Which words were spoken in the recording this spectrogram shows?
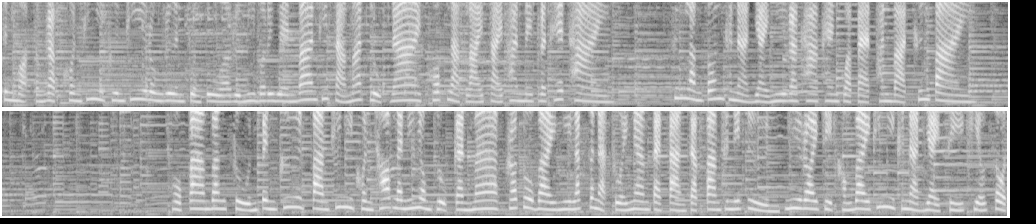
จึงเหมาะสำหรับคนที่มีพื้นที่โรงเรือนส่วนตัว หรือมีบริเวณบ้านที่สามารถปลูกได้ พบหลากหลายสายพันธุ์ในประเทศไทย ซึ่งลำต้นขนาดใหญ่มีราคาแพงกว่า 8,000 บาทขึ้นไป โหปาล์มบางศูนย์เป็นพืชปาล์มที่มีคนชอบและนิยมปลูกกันมาก เพราะตัวใบมีลักษณะสวยงามแตกต่างจากปาล์มชนิดอื่น มีรอยจีบของใบที่มีขนาดใหญ่สีเขียวสด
